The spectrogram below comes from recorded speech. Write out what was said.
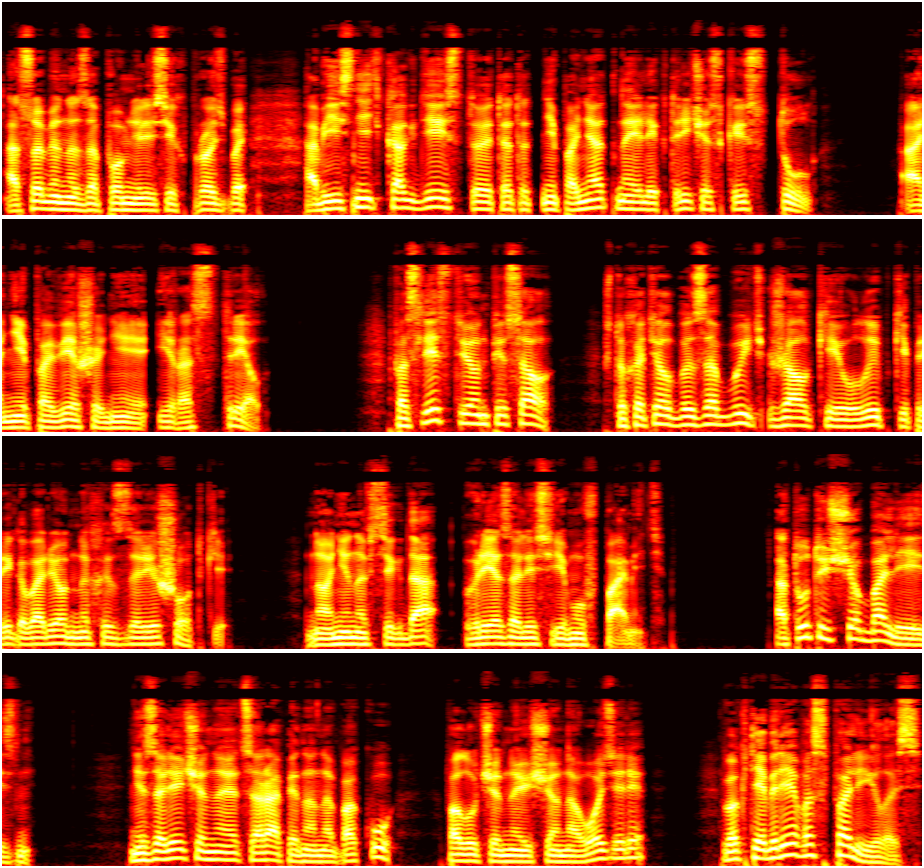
Особенно запомнились их просьбы объяснить, как действует этот непонятный электрический стул, а не повешение и расстрел. Впоследствии он писал, что хотел бы забыть жалкие улыбки приговоренных из-за решетки, но они навсегда врезались ему в память. А тут еще болезнь. Незалеченная царапина на боку, полученная еще на озере, в октябре воспалилась,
